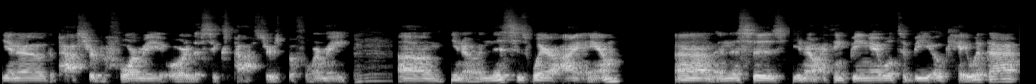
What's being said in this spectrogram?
you know, the pastor before me or the six pastors before me, um, you know, and this is where I am. Um, and this is, you know, I think being able to be okay with that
